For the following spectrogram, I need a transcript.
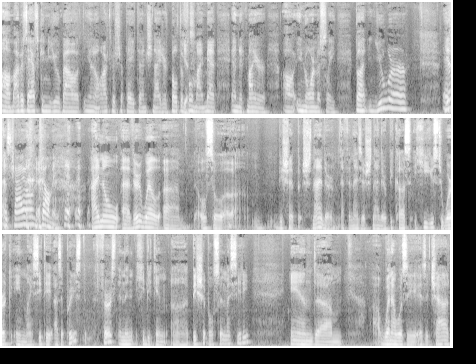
Um, I was asking you about, you know, Archbishop Peta and Schneider, both of Yes. whom I met and admire uh, enormously. But you were, as Yes. a child, tell me. I know uh, very well um, also uh, Bishop Schneider, Athanasius Schneider, because he used to work in my city as a priest at first, and then he became uh, bishop also in my city. And um, uh, when I was a, as a child,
